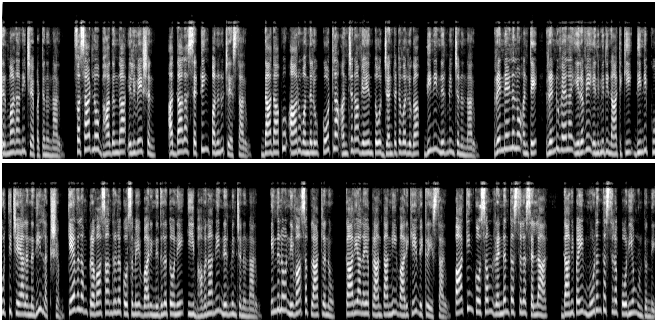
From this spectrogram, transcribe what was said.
నిర్మాణాన్ని చేపట్టనున్నారు. ఫసాడ్లో భాగంగా ఎలివేషన్ అద్దాల సెట్టింగ్ పనులు చేస్తారు. దాదాపు ఆరు వందలు కోట్ల అంచనా వ్యయంతో జంటటవర్లుగా దీన్ని నిర్మించనున్నారు. రెండేళ్ళలో అంటే రెండు వేల ఇరవై ఎనిమిది నాటికి దీన్ని పూర్తి చేయాలన్నది లక్ష్యం. కేవలం ప్రవాసాంధ్రుల కోసమే వారి నిధులతోనే ఈ భవనాన్ని నిర్మించనున్నారు. ఇందులో నివాస ప్లాట్లను కార్యాలయ ప్రాంతాన్ని వారికే విక్రయిస్తారు. పార్కింగ్ కోసం రెండంతస్తుల సెల్లార్ దానిపై మూడంతస్తుల పోడియం ఉంటుంది.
